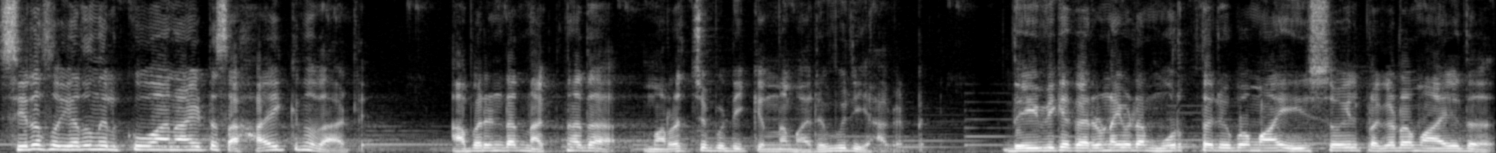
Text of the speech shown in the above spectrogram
ശിരസ് ഉയർന്നു നിൽക്കുവാനായിട്ട് സഹായിക്കുന്നതാകട്ടെ. അവരുടെ നഗ്നത മറച്ചു പിടിക്കുന്ന മരവുരിയാകട്ടെ. ദൈവിക കരുണയുടെ മൂർത്തരൂപമായ ഈശോയിൽ പ്രകടമായത്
